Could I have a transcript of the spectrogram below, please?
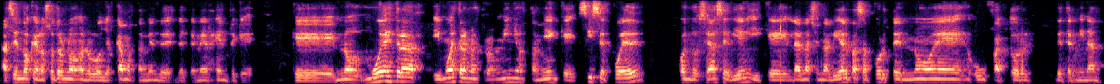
haciendo que nosotros nos enorgullezcamos también de, de tener gente que, que nos muestra y muestra a nuestros niños también que sí se puede cuando se hace bien y que la nacionalidad del pasaporte no es un factor determinante,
